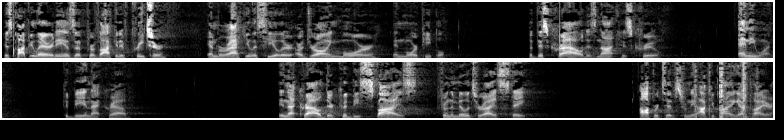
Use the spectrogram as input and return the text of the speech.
His popularity as a provocative preacher and miraculous healer are drawing more and more people. But this crowd is not his crew. Anyone could be in that crowd. In that crowd, there could be spies from the militarized state, operatives from the occupying empire,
